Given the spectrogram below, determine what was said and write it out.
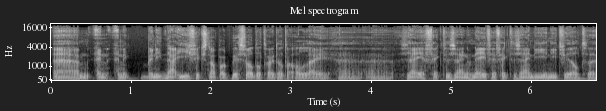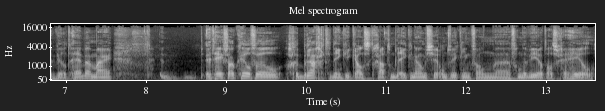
Um, en, en ik ben niet naïef, ik snap ook best wel dat er, dat er allerlei uh, zijeffecten zijn of neveneffecten zijn die je niet wilt, wilt hebben. Maar het heeft ook heel veel gebracht, denk ik, als het gaat om de economische ontwikkeling van, van de wereld als geheel.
